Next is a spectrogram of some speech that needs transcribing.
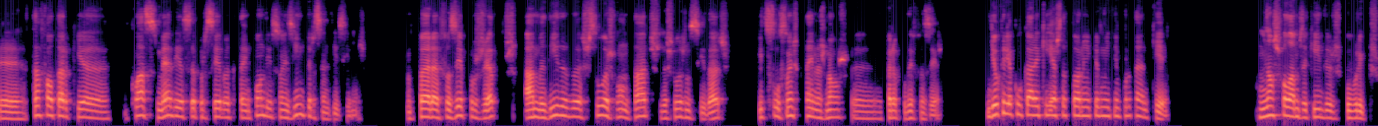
Uh, está a faltar que a classe média se aperceba que tem condições interessantíssimas para fazer projetos à medida das suas vontades, das suas necessidades e de soluções que tem nas mãos uh, para poder fazer. E eu queria colocar aqui esta tónica muito importante, que é, nós falamos aqui dos públicos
